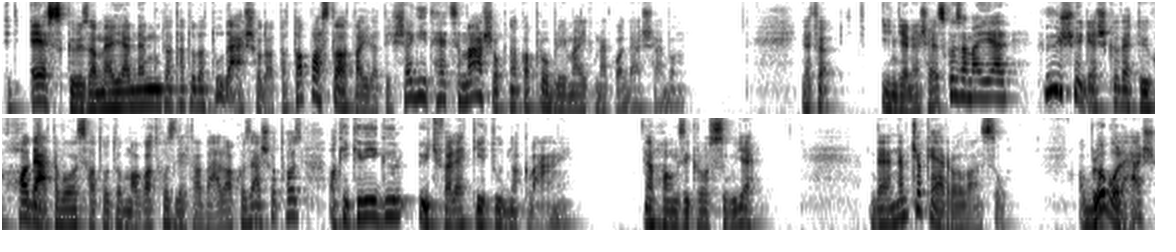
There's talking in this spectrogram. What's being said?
egy eszköz, amelyel megmutathatod a tudásodat, a tapasztalataidat, és segíthetsz másoknak a problémáik megoldásában. Illetve ingyenes eszköz, amelyel hűséges követők hadát vonzhatod magadhoz, illetve a vállalkozásodhoz, akik végül ügyfelekké tudnak válni. Nem hangzik rosszul, ugye? De nem csak erről van szó. A blogolás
